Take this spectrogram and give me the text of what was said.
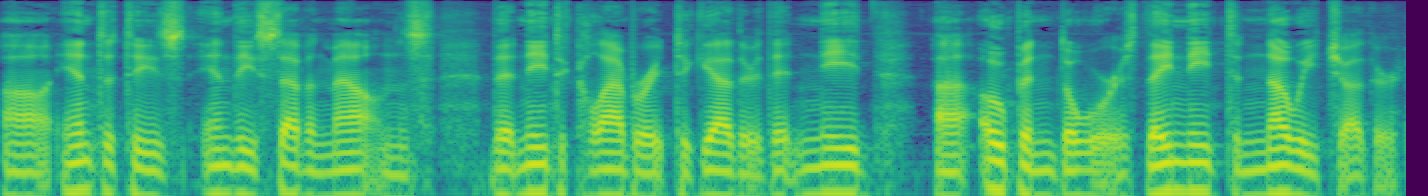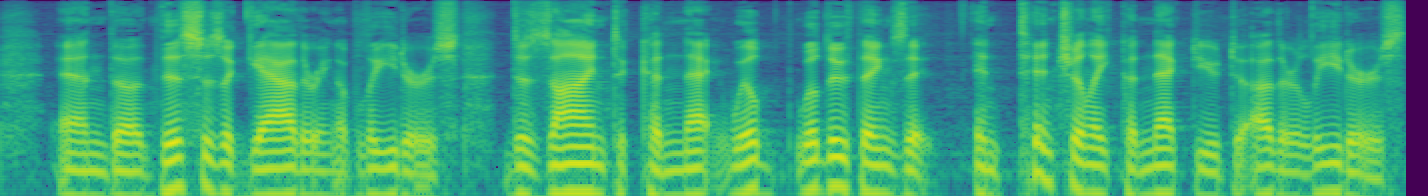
uh, entities in these seven mountains that need to collaborate together, that need uh, open doors. They need to know each other. And uh, this is a gathering of leaders designed to connect. We'll, we'll do things that intentionally connect you to other leaders.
